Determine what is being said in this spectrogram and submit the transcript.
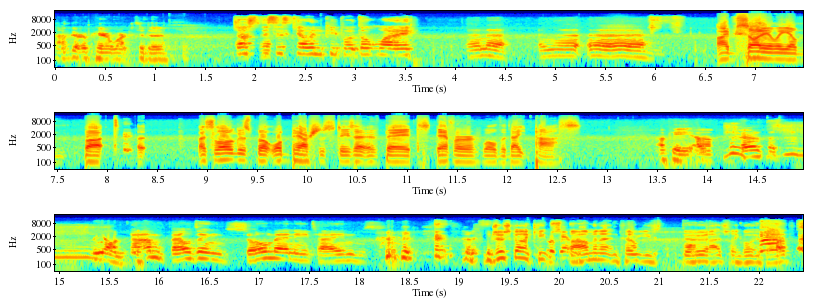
I've got repair work to do. Justice is killing people. Don't worry. and uh, and uh, uh, I'm sorry, Liam, but uh, as long as but one person stays out of bed, never will the night pass. Okay, uh, Share the Leon. damn building so many times. I'm just gonna keep spamming it until you do actually go to bed.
